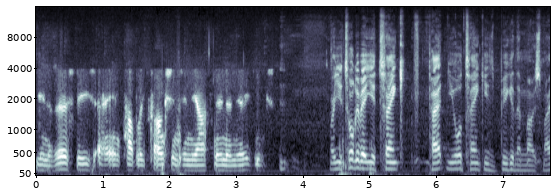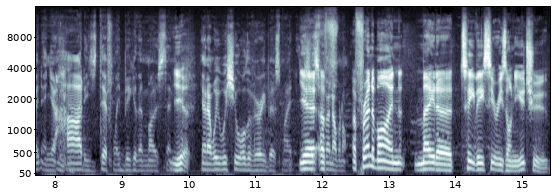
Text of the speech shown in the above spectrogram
universities, and public functions in the afternoon and the evenings. Well, you talk about your tank, Pat. Your tank is bigger than most, mate, and your heart is definitely bigger than most. And, yeah. You know, we wish you all the very best, mate. Yeah, it's a, phenomenal. F- a friend of mine made a TV series on YouTube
